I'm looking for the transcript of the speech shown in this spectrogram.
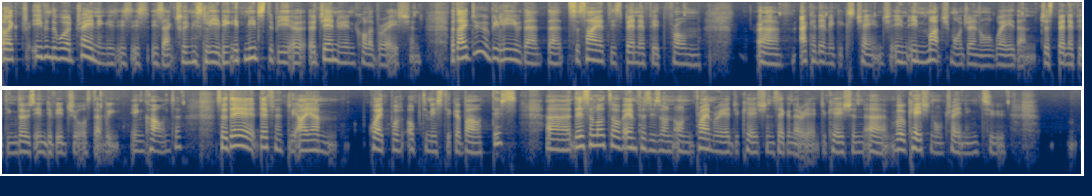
like even the word training is, is, is, is actually misleading. It needs to be a, a, genuine collaboration. But I do believe that, that societies benefit from uh, academic exchange in, in much more general way than just benefiting those individuals that we encounter. So there definitely I am quite optimistic about this. Uh, there's a lot of emphasis on, on primary education, secondary education, uh, vocational training too.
